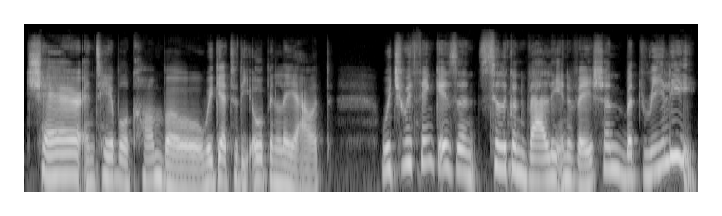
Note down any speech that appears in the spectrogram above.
chair and table combo, we get to the open layout, which we think is a Silicon Valley innovation, but really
